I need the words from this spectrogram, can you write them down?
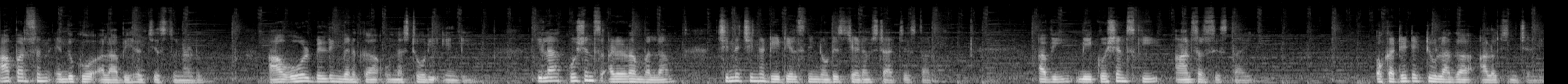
ఆ పర్సన్ ఎందుకు అలా బిహేవ్ చేస్తున్నాడు? ఆ ఓల్డ్ బిల్డింగ్ వెనుక ఉన్న స్టోరీ ఏంటి? ఇలా క్వశ్చన్స్ అడగడం వల్ల చిన్న చిన్న డీటెయిల్స్ని నోటీస్ చేయడం స్టార్ట్ చేస్తారు. అవి మీ క్వశ్చన్స్కి ఆన్సర్స్ ఇస్తాయి. ఒక డిటెక్టివ్ లాగా ఆలోచించండి.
